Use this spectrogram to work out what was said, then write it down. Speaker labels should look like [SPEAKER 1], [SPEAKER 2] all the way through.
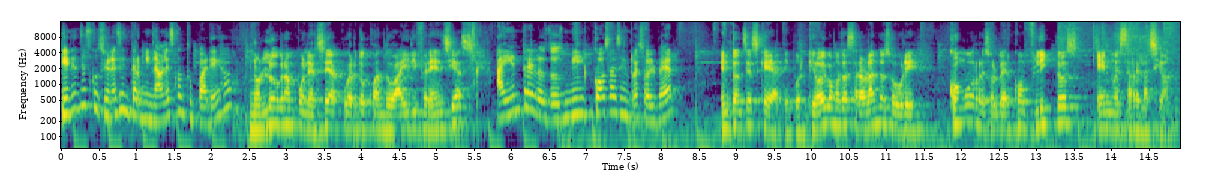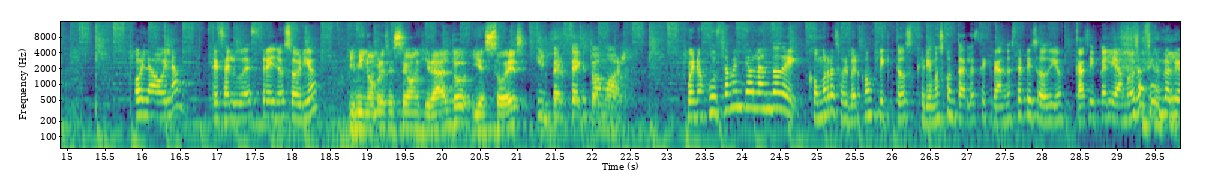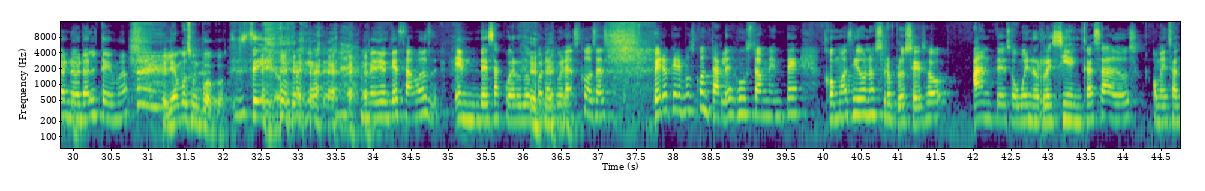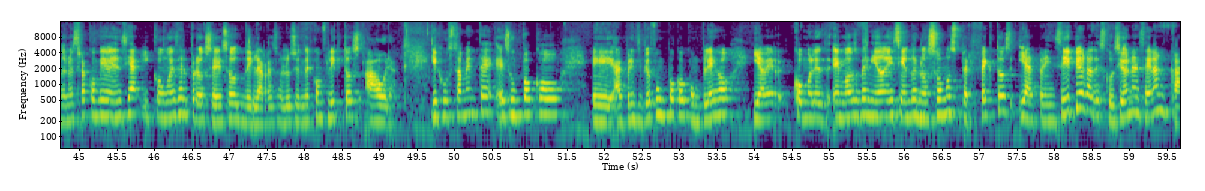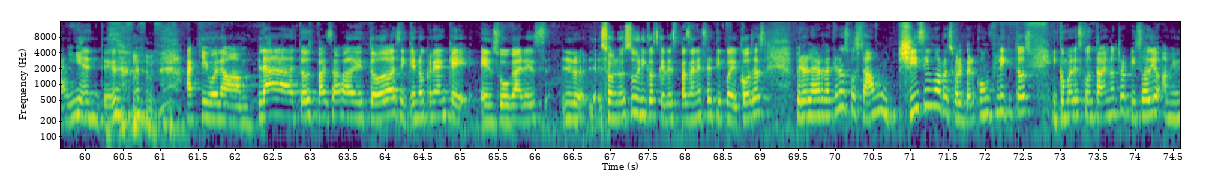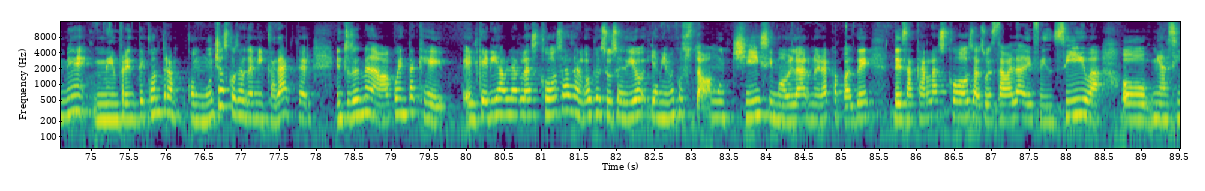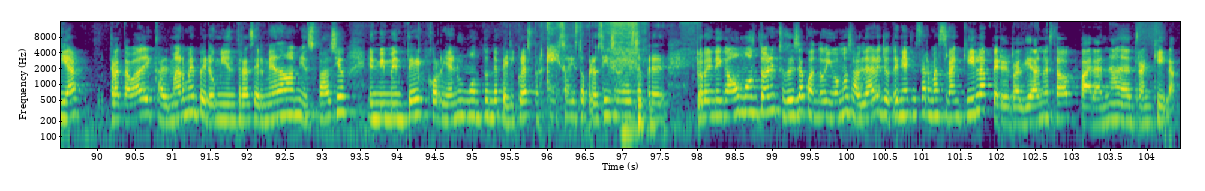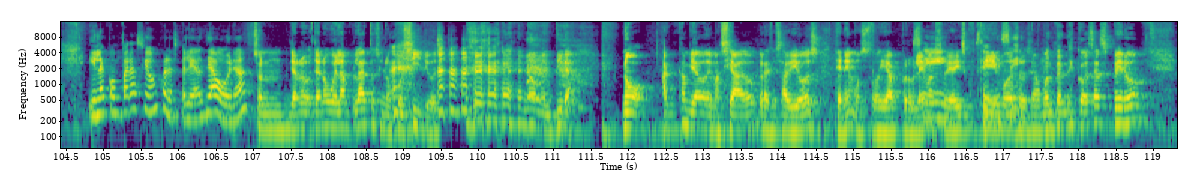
[SPEAKER 1] ¿Tienes discusiones interminables con tu pareja?
[SPEAKER 2] ¿No logran ponerse de acuerdo cuando hay diferencias?
[SPEAKER 1] ¿Hay entre los dos mil cosas sin resolver?
[SPEAKER 2] Entonces quédate, porque hoy vamos a estar hablando sobre cómo resolver conflictos en nuestra relación.
[SPEAKER 1] Hola, hola, te saluda Estrella Osorio.
[SPEAKER 2] Y mi nombre es Esteban Giraldo y esto es
[SPEAKER 1] Imperfecto, Amor. Bueno, justamente hablando de cómo resolver conflictos, queríamos contarles que creando este episodio casi peleamos haciéndole honor al tema.
[SPEAKER 2] Peleamos un poco.
[SPEAKER 1] Sí, un poquito. Medio que estamos en desacuerdo con algunas cosas, pero queremos contarles justamente cómo ha sido nuestro proceso antes o bueno, recién casados, comenzando nuestra convivencia y cómo es el proceso de la resolución de conflictos ahora. Y justamente es un poco eh, al principio fue un poco complejo y a ver, como les hemos venido diciendo, no somos perfectos y al principio las discusiones eran calientes. Aquí volaban platos, pasaba de todo, así que no crean que en su hogar son los únicos que les pasan este tipo de cosas, pero la verdad que nos costaba muchísimo resolver conflictos y como les contaba en otro episodio, a mí me, me enfrenté contra, con muchas cosas de mi carácter, entonces me daba cuenta que él quería hablar las cosas, algo que sucedió y a mí me costaba muchísimo hablar, no era capaz de, de sacar las cosas o estaba a la defensiva o me hacía trataba de calmarme, pero mientras él me daba mi espacio, en mi mente corrían un montón de películas, ¿por qué hizo esto? Pero sí hizo esto, pero renegaba un montón, entonces ya cuando íbamos a hablar yo tenía que estar más tranquila, pero en realidad no estaba para nada tranquila. Y la comparación con las peleas de ahora...
[SPEAKER 2] Son, ya, no, ya no vuelan platos, sino pocillos. no, mentira. No, han cambiado demasiado, gracias a Dios. Tenemos todavía problemas, todavía discutimos, o sea, un montón de cosas, pero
